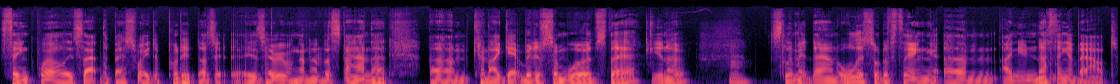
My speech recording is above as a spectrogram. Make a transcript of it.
think, well, is that the best way to put it? Does it is everyone going to understand that? Um, can I get rid of some words there? You know, hmm slim it down, all this sort of thing. Um, I knew nothing about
